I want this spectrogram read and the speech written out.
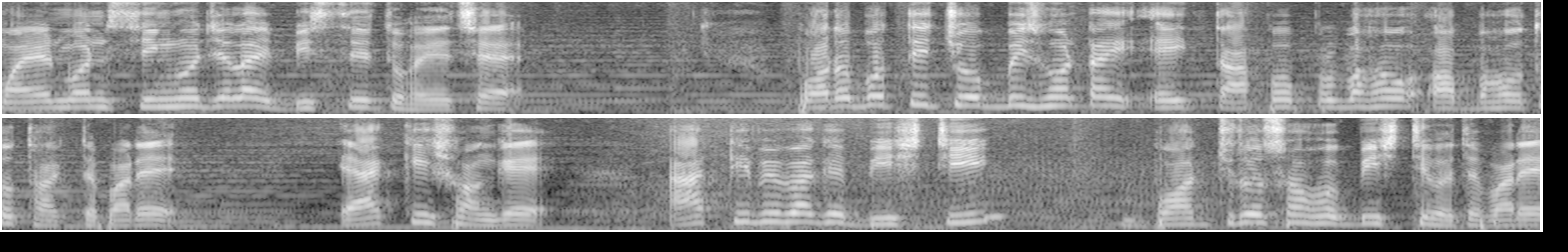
ময়মনসিংহ জেলায় বিস্তৃত হয়েছে। পরবর্তী চব্বিশ ঘন্টায় এই তাপপ্রবাহ অব্যাহত থাকতে পারে। একই সঙ্গে আটটি বিভাগে বৃষ্টি, বজ্রসহ বৃষ্টি হতে পারে।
